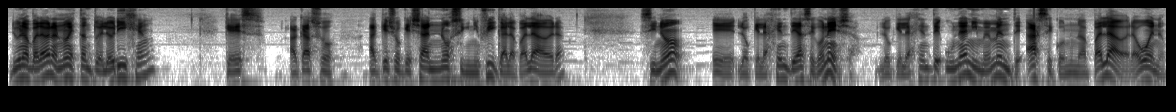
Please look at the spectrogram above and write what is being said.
de una palabra no es tanto el origen, que es acaso aquello que ya no significa la palabra, sino eh, lo que la gente hace con ella, lo que la gente unánimemente hace con una palabra. Bueno,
